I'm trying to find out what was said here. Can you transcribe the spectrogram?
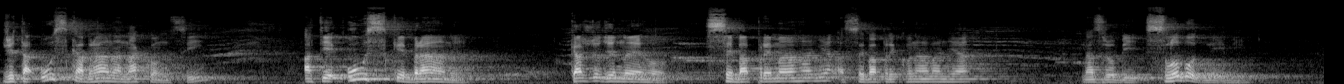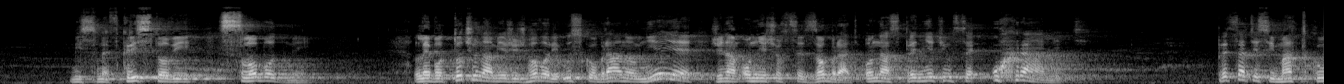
že tá úzka brána na konci a tie úzke brány každodenného seba premáhania a seba prekonávania nás robí slobodnými. My sme v Kristovi slobodní. Lebo to, čo nám Ježiš hovorí úzkou bránou, nie je, že nám on niečo chce zobrať. On nás pred niečím chce uchrániť. Predstavte si matku,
